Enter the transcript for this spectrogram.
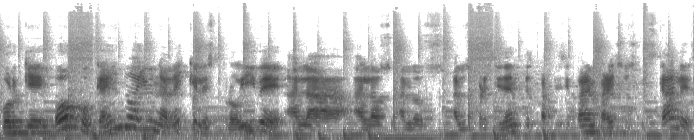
porque, ojo, que ahí no hay una ley que les prohíbe a, los, los, presidentes participar en paraísos fiscales,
